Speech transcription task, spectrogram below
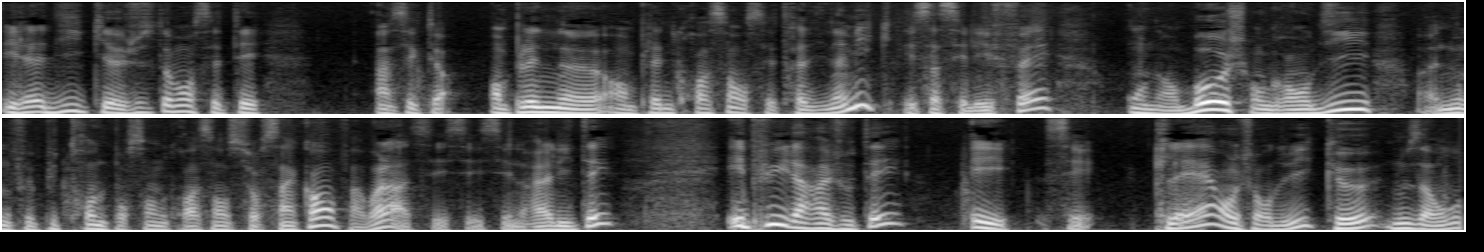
Il a dit que justement c'était un secteur en pleine, euh, en pleine croissance et très dynamique. Et ça, c'est les faits. On embauche, on grandit. nous, on fait plus de 30% de croissance sur 5 ans. Enfin voilà, c'est une réalité. Et puis il a rajouté, et c'est clair aujourd'hui, que nous avons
